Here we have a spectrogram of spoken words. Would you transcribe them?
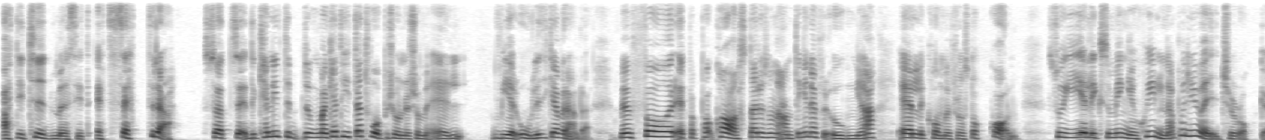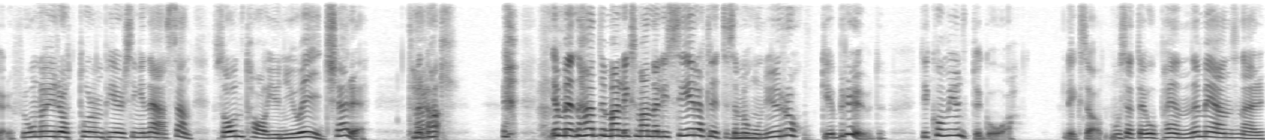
attitydmässigt etc. Så att eh, det kan inte, man kan inte hitta två personer som är mer olika varandra. Men för ett par castare som antingen är för unga eller kommer från Stockholm så är liksom ingen skillnad på new age och rocker. För hon har ju rött hår och en piercing i näsan. Sånt har ju new age-are. Tack. Men, ja, men hade man liksom analyserat lite så, mm. men hon är ju en rockerbrud. Det kommer ju inte gå. Liksom. Och sätta ihop henne med en sån här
